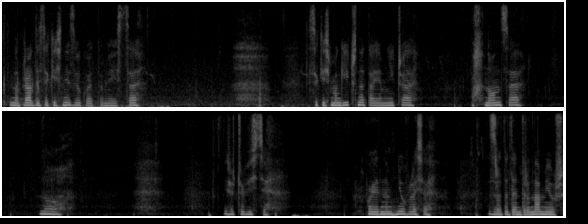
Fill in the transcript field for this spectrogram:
To naprawdę jest jakieś niezwykłe to miejsce. Jest jakieś magiczne, tajemnicze, pachnące. No. I rzeczywiście po jednym dniu w lesie z rododendronami już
